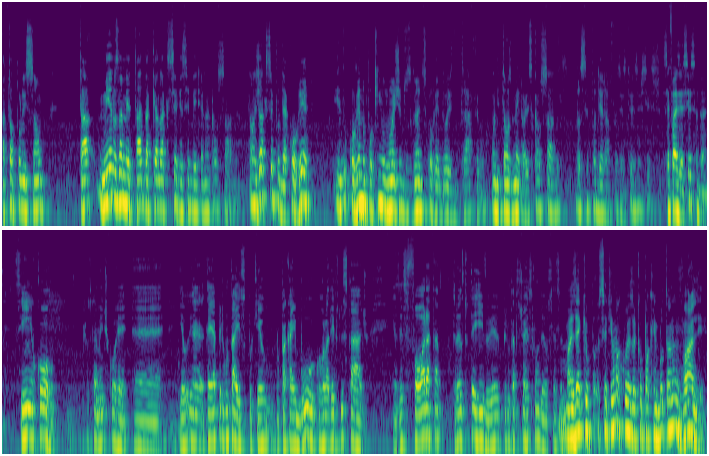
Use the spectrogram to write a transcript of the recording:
a tua poluição está menos da metade daquela que você receberia na calçada. Então, já que você puder correr, indo, correndo um pouquinho longe dos grandes corredores de tráfego, onde estão as melhores calçadas, você poderá fazer esse exercício. Você faz exercício, Antônio? Sim, eu corro justamente correr. É, eu, até ia perguntar isso, porque eu, no Pacaembu eu corro lá dentro do estádio. E às vezes fora tá trânsito terrível. Eu ia perguntar se você já respondeu. Mas é que o, você tem uma coisa, que o Pacaembu está num vale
